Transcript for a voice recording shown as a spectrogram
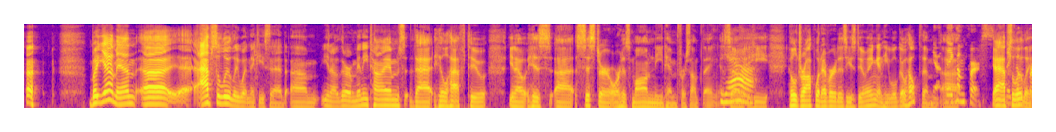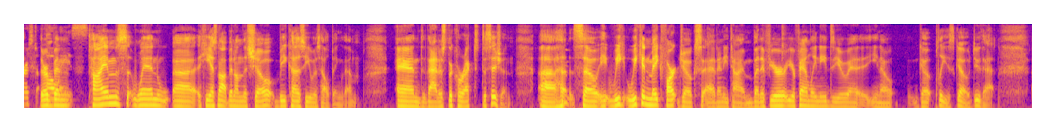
Um, but yeah, man, uh, absolutely what Nikki said. Um, you know, there are many times that he'll have to, you know, his uh, sister or his mom need him for something. Yeah. So he he'll drop whatever it is he's doing and he will go help them. yeah, they Uh, come first. yeah, absolutely. first there have been times when uh, he has not been on the show because he was helping them, and that is the correct decision. Uh, So we we can make fart jokes at any time, but if your your family needs you, uh, you know, go please go do that.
